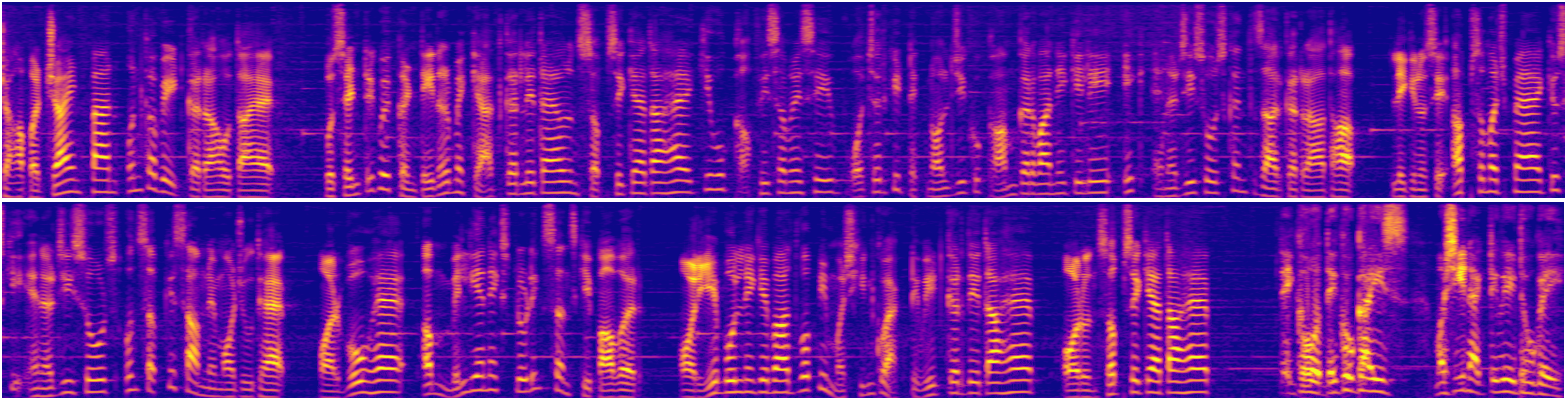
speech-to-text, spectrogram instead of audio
जहाँ पर जाइंट मैन उनका वेट कर रहा होता है। वो सेंट्री को एक कंटेनर में कैद कर लेता है और उन सबसे कहता है कि वो काफ़ी समय से वॉचर की टेक्नोलॉजी को काम करवाने के लिए एक एनर्जी सोर्स का इंतज़ार कर रहा था। लेकिन उसे अब समझ में आया कि उसकी एनर्जी सोर्स उन सबके सामने मौजूद है और वो है अब मिलियन एक्सप्लोडिंग सन्स की पावर और ये बोलने के बाद वो अपनी मशीन को एक्टिवेट कर देता है और उन सबसे कहता है, देखो देखो गाइस मशीन एक्टिवेट हो गई।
